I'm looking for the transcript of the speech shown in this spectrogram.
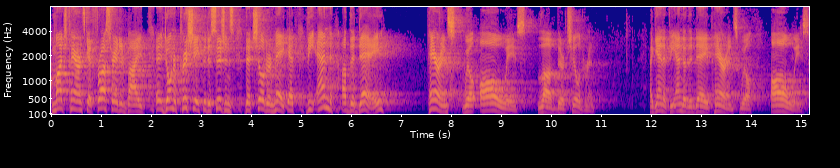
much parents get frustrated by, eh, don't appreciate the decisions that children make. At the end of the day, parents will always love their children. Again, at the end of the day, parents will always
